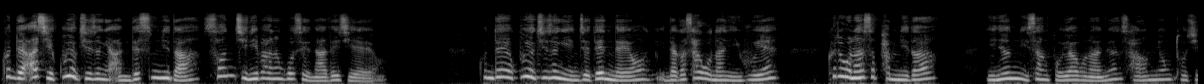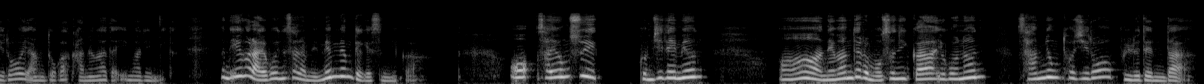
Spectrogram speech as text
근데 아직 구역 지정이 안 됐습니다. 선 진입하는 곳에 나대지예요. 근데 구역 지정이 이제 됐네요. 내가 사고 난 이후에. 그리고 나서 팝니다. 2년 이상 보유하고 나면 사업용 토지로 양도가 가능하다 이 말입니다. 근데 이걸 알고 있는 사람이 몇 명 되겠습니까? 어, 사용 수익 금지되면 어, 내 맘대로 못 쓰니까 이거는 사업용 토지로 분류된다.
